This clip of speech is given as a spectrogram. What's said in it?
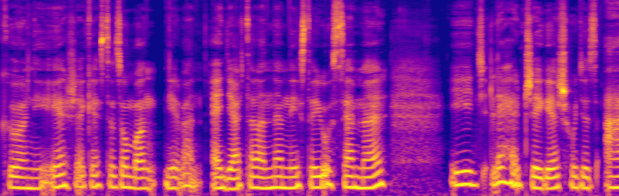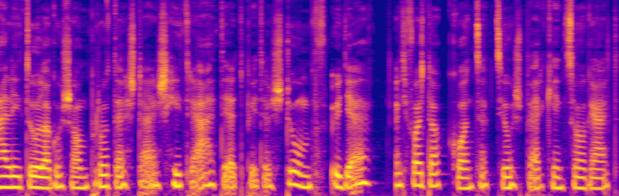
kölni érsek ezt azonban nyilván egyáltalán nem nézte jó szemmel, így lehetséges, hogy az állítólagosan protestáns hitre átért Péter Stumpf ügye egyfajta koncepciós perként szolgált.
